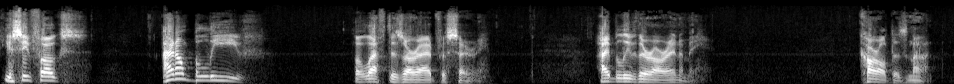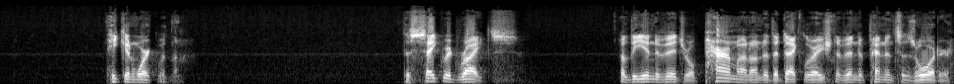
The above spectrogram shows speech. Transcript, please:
You see, folks, I don't believe the left is our adversary. I believe they're our enemy. Karl does not. He can work with them. The sacred rights of the individual, paramount under the Declaration of Independence's order,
